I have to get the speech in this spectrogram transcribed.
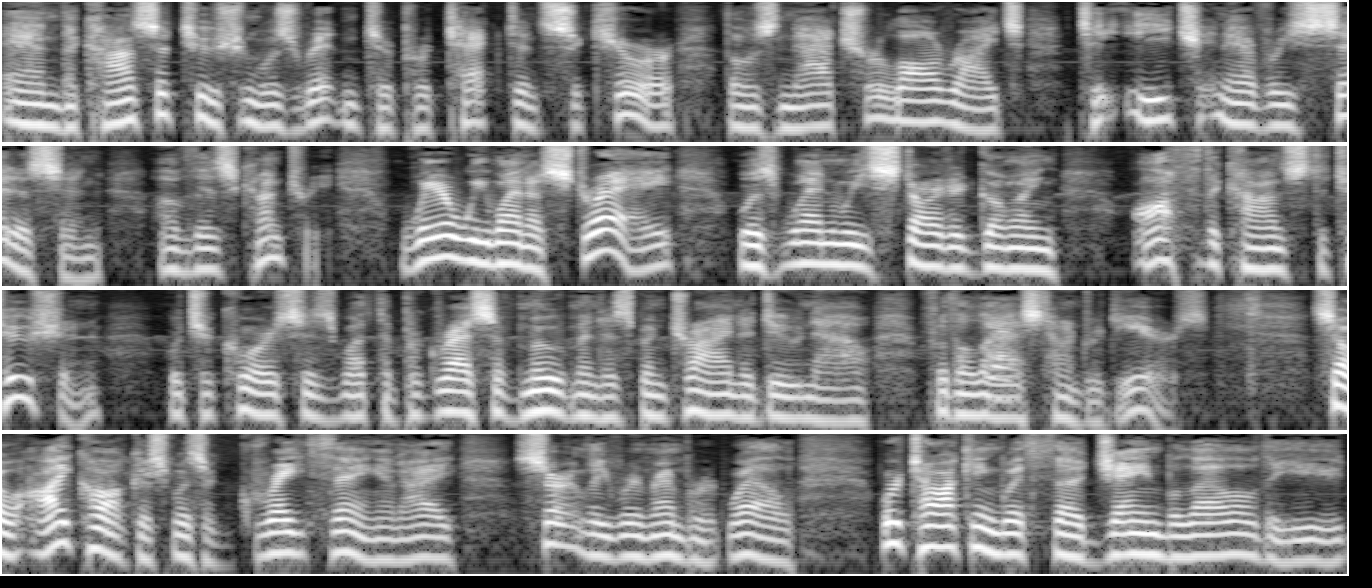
And the Constitution was written to protect and secure those natural law rights to each and every citizen of this country. Where we went astray was when we started going off the Constitution, which, of course, is what the progressive movement has been trying to do now for the last hundred years. So iCaucus was a great thing, and I certainly remember it well. We're talking with uh, Jane Bilello, the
